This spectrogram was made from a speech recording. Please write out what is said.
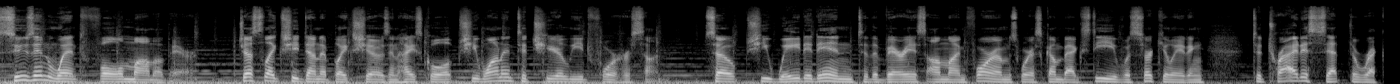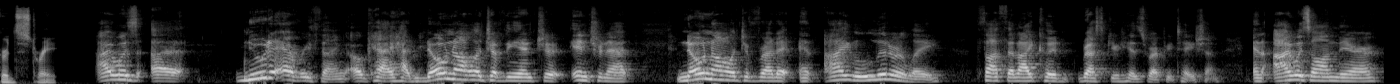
Susan went full mama bear. Just like she'd done at Blake's shows in high school, she wanted to cheerlead for her son. So she waded into the various online forums where Scumbag Steve was circulating to try to set the record straight. I was uh, new to everything, okay? Had no knowledge of the inter- internet, no knowledge of Reddit, and I literally thought that I could rescue his reputation. And I was on there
